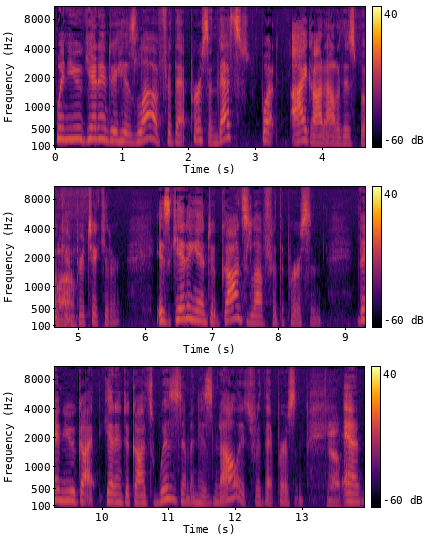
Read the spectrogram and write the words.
when you get into His love for that person, that's what I got out of this book wow. in particular, is getting into God's love for the person. Then you got, get into God's wisdom and His knowledge for that person. Yeah. And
